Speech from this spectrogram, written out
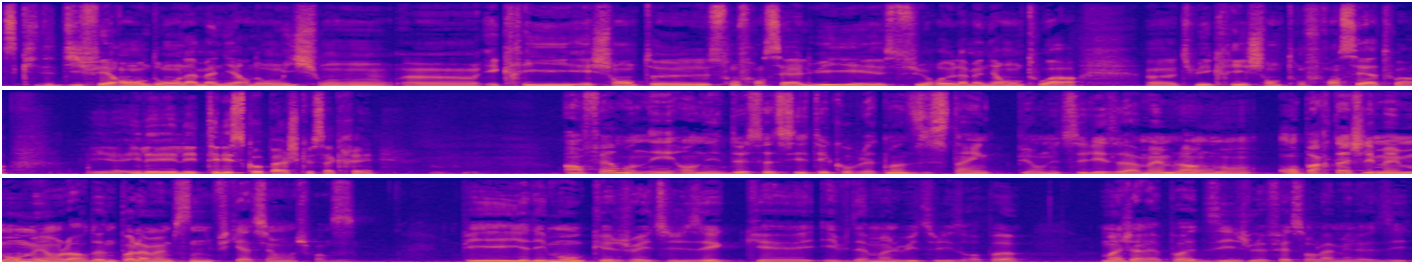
ce qui est différent, dont la manière dont Ichon euh, écrit et chante euh, son français à lui, et sur euh, la manière dont toi euh, tu écris et chantes ton français à toi, et, et les, les télescopages que ça crée? En fait, on est, on est deux sociétés complètement distinctes, puis on utilise la même langue, mais on, on partage les mêmes mots, mais on leur donne pas la même signification, moi, je pense. Puis il y a des mots que je vais utiliser que, évidemment, lui utilisera pas. Moi, j'aurais pas dit je le fais sur la mélodie.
